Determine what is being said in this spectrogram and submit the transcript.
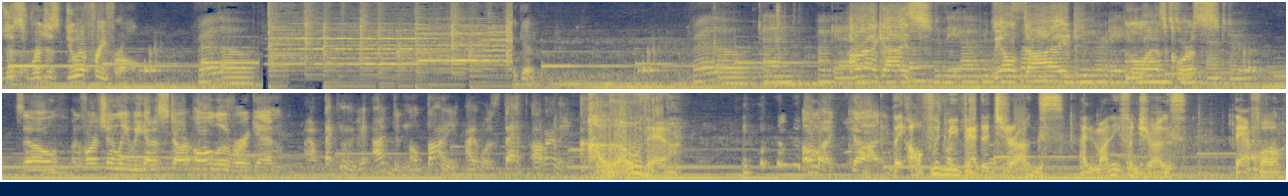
Just we're just doing a free for all. Hello. Again. Hello. And again. All right, guys. Welcome to the Aperture We all died in the last course. So unfortunately, we got to start all over again. Well, technically, I did not die. I was dead already. Hello there. Oh my god. They offered me better drugs and money for drugs. Therefore,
